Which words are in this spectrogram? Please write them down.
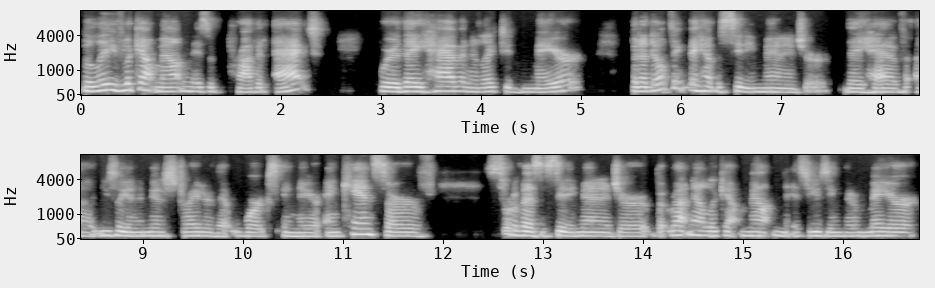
believe Lookout Mountain is a private act where they have an elected mayor, but I don't think they have a city manager. They have uh, usually an administrator that works in there and can serve sort of as a city manager. But right now, Lookout Mountain is using their mayor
